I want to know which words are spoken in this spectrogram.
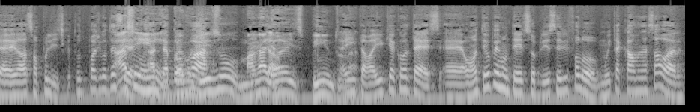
é em relação à política, tudo pode acontecer. Ah, sim, até como voar. diz o Magalhães, então, Pinto. É, então, aí o que acontece? É, ontem eu perguntei sobre isso e ele falou, muita calma nessa hora.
